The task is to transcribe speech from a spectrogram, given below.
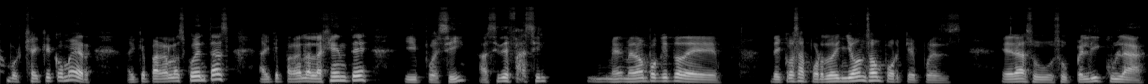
porque hay que comer, hay que pagar las cuentas, hay que pagarle a la gente y pues sí, así de fácil. Me, da un poquito de, cosa por Dwayne Johnson porque pues era su, película,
